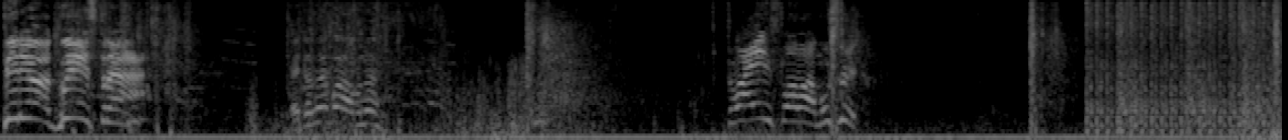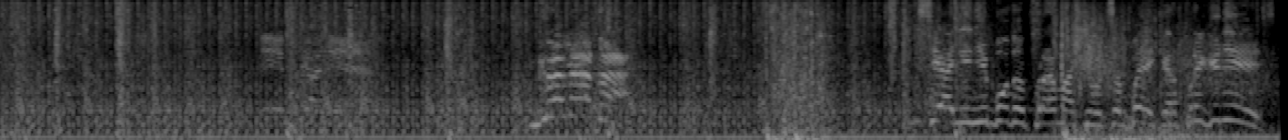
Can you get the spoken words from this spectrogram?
Вперед, быстро! Это забавно. Твои слова, мужик! Граната! Все они не будут промахиваться, Бейкер, пригнись!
